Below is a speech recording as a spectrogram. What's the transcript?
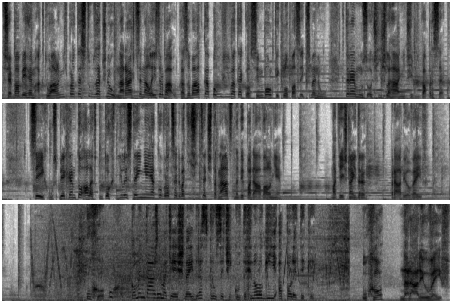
Třeba během aktuálních protestů začnou v narážce na laserová ukazovátka používat jako symbol Kyklopa z X-Menů, kterému z očí šlehá ničivý paprsek. S jejich úspěchem to ale v tuto chvíli stejně jako v roce 2014 nevypadá valně. Matěj Schneider, Radio Wave. Ucho. Ucho. Komentáře Matěje Schneidera z průsečíku technologií a politiky. Ucho na rádiu Wave.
